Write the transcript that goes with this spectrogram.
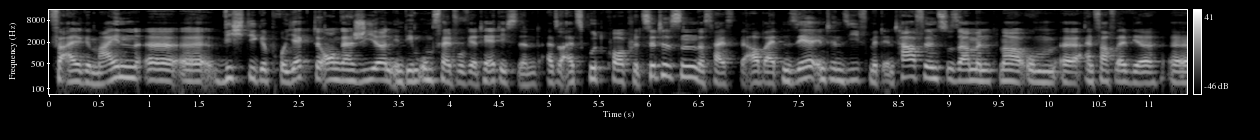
für allgemein äh, äh, wichtige Projekte engagieren in dem Umfeld, wo wir tätig sind. Also als Good Corporate Citizen, das heißt, wir arbeiten sehr intensiv intensiv mit den Tafeln zusammen, na, um äh, einfach, weil wir äh,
